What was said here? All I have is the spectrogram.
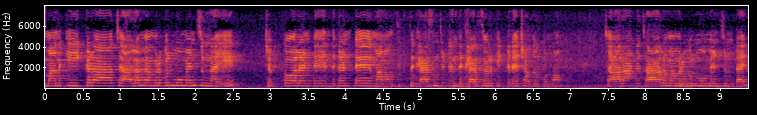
మనకి ఇక్కడ చాలా మెమరబుల్ మూమెంట్స్ ఉన్నాయి. చెప్పుకోవాలంటే ఎందుకంటే మనం సిక్స్త్ క్లాస్ నుంచి టెన్త్ క్లాస్ వరకు ఇక్కడే చదువుకున్నాం. చాలా అంటే చాలా మెమరబుల్ మూమెంట్స్ ఉంటాయి.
